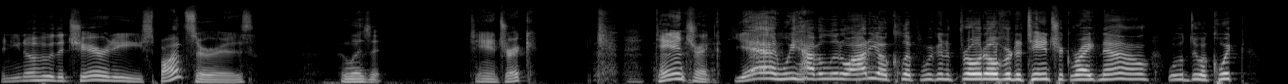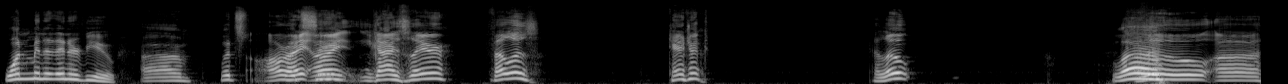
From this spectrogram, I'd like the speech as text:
And you know who the charity sponsor is? Who is it? Tantric. Tantric. Yeah, and we have a little audio clip. We're gonna throw it over to Tantric right now. We'll do a quick one minute interview. Um, let's. All right, let's all right. You guys there, fellas? Tantric. Hello. Hello. Hello. Uh,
